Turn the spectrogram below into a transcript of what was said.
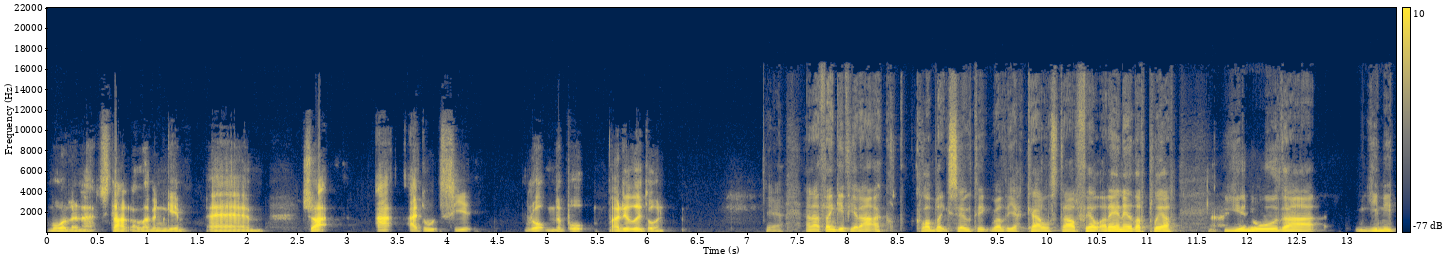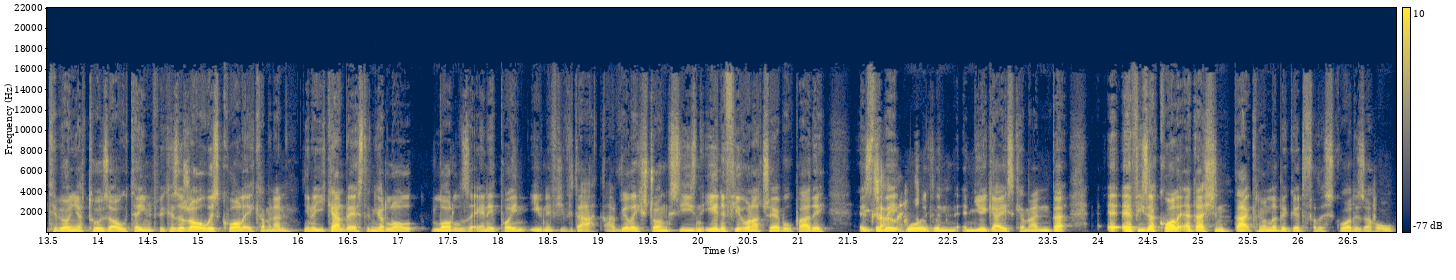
more than a start eleven game. Um, so I, I I don't see it rocking the boat. I really don't. Yeah, and I think if you're at a club like Celtic, whether you're Carl Starfelt or any other player, you know that you need to be on your toes at all times because there's always quality coming in. You know, you can't rest on your laurels at any point, even if you've had a, a really strong season, even if you've won a treble, Paddy. It's exactly. the way it goes, and, and you guys come in. But if he's a quality addition, that can only be good for the squad as a whole.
